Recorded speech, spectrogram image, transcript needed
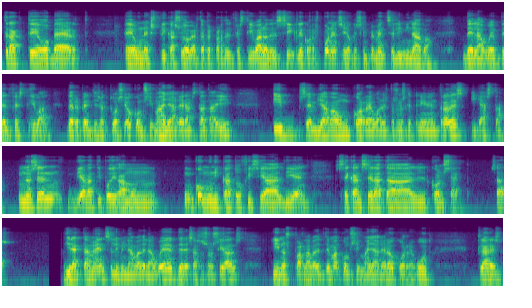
tracte obert, eh, una explicació oberta per part del festival o del cicle corresponent, sinó que simplement s'eliminava de la web del festival de repente aquesta actuació, com si mai haguera estat ahí, i s'enviava un correu a les persones que tenien entrades i ja està. No s'enviava, tipus, diguem, un, un comunicat oficial dient se cancela tal concert, saps? Directament s'eliminava de la web, de les xarxes socials, i no es parlava del tema com si mai haguera ocorregut. Clar, és,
